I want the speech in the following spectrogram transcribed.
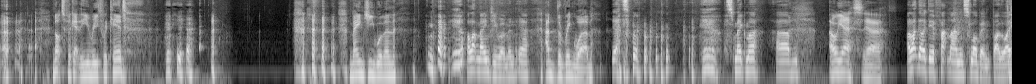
Not to forget the urethra kid. yeah. Mangy woman I like Mangy Woman, yeah. and the ringworm. Yes. Smegma. Um, Oh yes, yeah. I like the idea of Fat Man and Slobbin, by the way.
